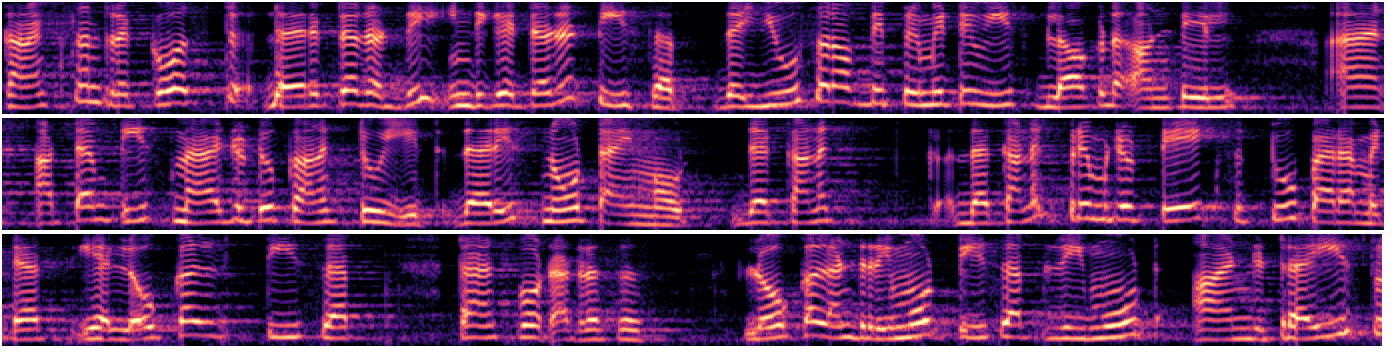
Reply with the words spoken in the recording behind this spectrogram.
connection request directed at the indicated TSAP the user of the primitive is blocked until an attempt is made to connect to it. There is no timeout. The connect the connect primitive takes two parameters a local TSAP transport addresses. Local and remote TSAP remote and tries to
